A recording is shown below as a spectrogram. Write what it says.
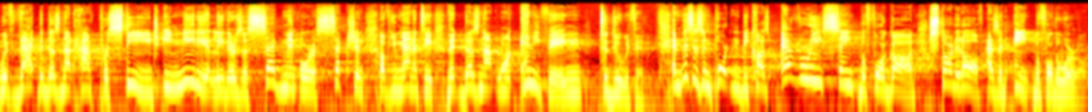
with that that does not have prestige, immediately there's a segment or a section of humanity that does not want anything to do with it. And this is important because every saint before God started off as an ain't before the world.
